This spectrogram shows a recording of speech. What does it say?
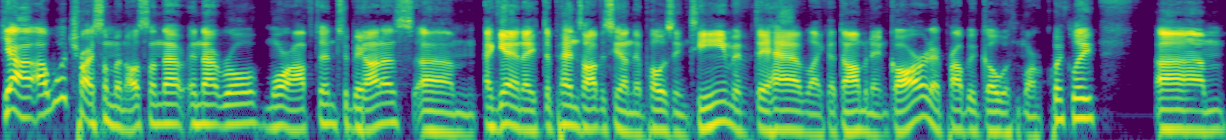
yeah, I would try someone else on that in that role more often. To be honest, um, again, it depends obviously on the opposing team. If they have like a dominant guard, I'd probably go with more Quickley. Um,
